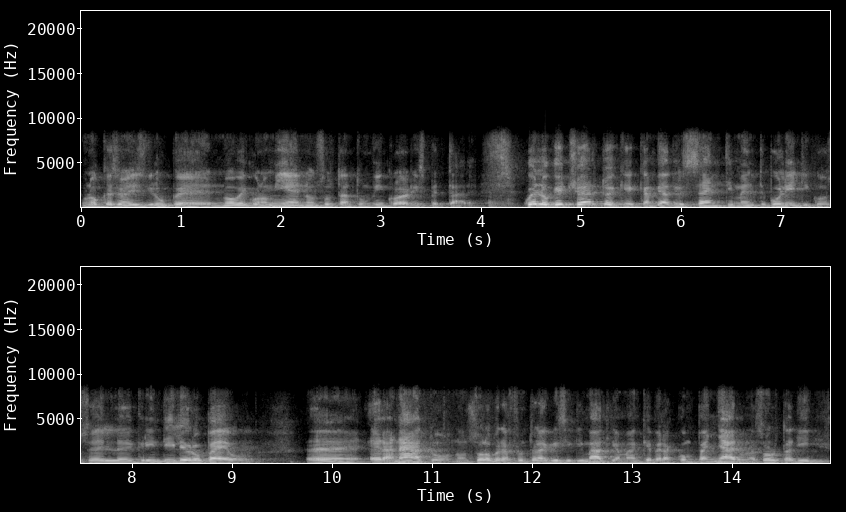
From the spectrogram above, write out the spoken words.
un'occasione di sviluppo e nuove economie e non soltanto un vincolo da rispettare. Quello che è certo è che è cambiato il sentiment politico, se il Green Deal europeo eh, era nato non solo per affrontare la crisi climatica, ma anche per accompagnare una sorta di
